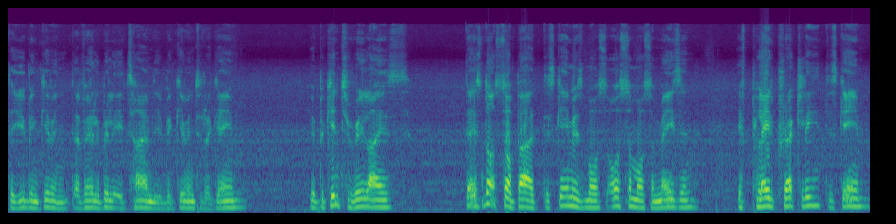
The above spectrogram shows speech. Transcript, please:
that you've been given, the availability time that you've been given to the game, you begin to realize that it's not so bad. This game is most also most amazing. If played correctly, this game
